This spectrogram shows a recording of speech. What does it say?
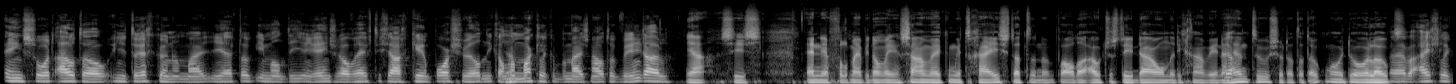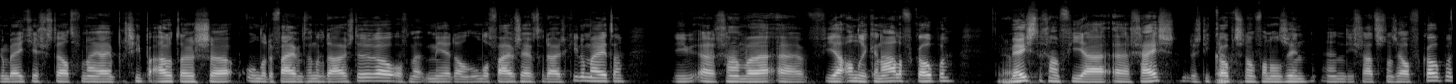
één soort auto hier terecht kunnen. Maar je hebt ook iemand die een Range Rover heeft die graag een keer een Porsche wil. En die kan Ja. dan makkelijker bij mij zijn auto ook weer inruilen. ja, precies. En ja, volgens mij heb je dan weer een samenwerking met Gijs. Dat een bepaalde auto's die daaronder, die gaan weer naar Ja. hem toe. Zodat dat ook mooi doorloopt. We hebben eigenlijk een beetje gesteld van nou ja, in principe auto's eh, onder de 25.000 euro of met meer dan 175.000 kilometer. Die eh, gaan we eh, via andere kanalen verkopen. De meeste gaan via eh Gijs, dus die koopt ze dan van ons in en die gaat ze dan zelf verkopen.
